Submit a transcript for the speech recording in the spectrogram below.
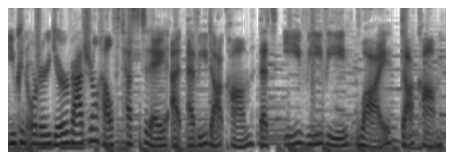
You can order your vaginal health test today at evvy.com. That's E V V Y.com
